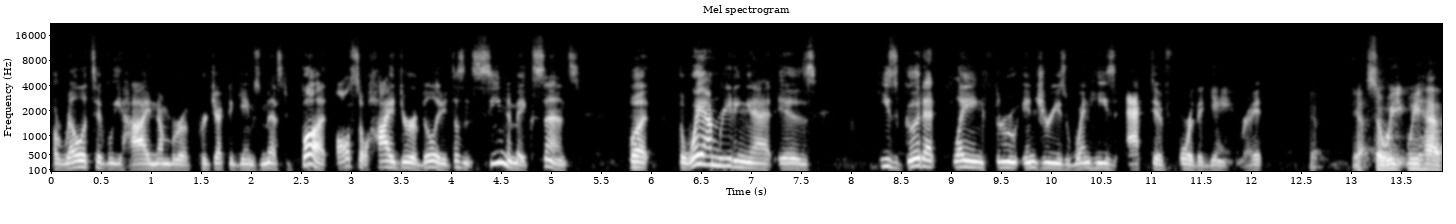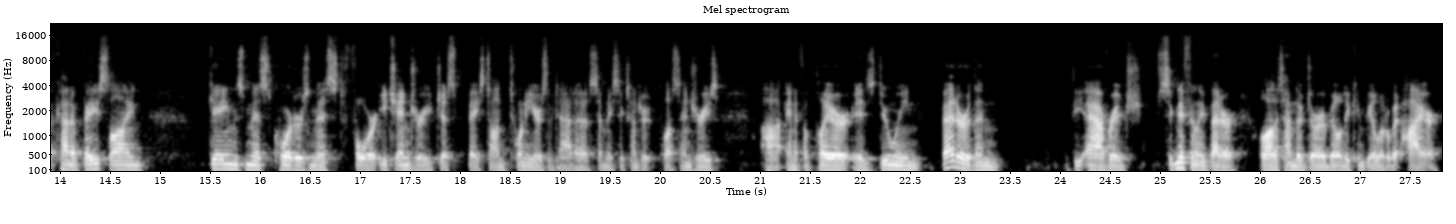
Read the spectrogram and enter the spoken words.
a relatively high number of projected games missed, but also high durability, it doesn't seem to make sense. But the way I'm reading that is he's good at playing through injuries when he's active for the game, right? Yeah, Yeah. so we we have kind of baseline games missed, quarters missed for each injury, just based on 20 years of data, 7,600 plus injuries. Uh, and if a player is doing better than the average, significantly better, a lot of the time their durability can be a little bit higher.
